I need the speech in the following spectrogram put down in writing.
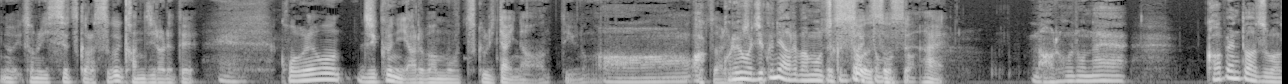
のその一節からすごい感じられて、はい、これを軸にアルバムを作りたいなっていうのがああこれを軸にアルバムを作りたいと思った。そうですはい。なるほどね。カーペンターズは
